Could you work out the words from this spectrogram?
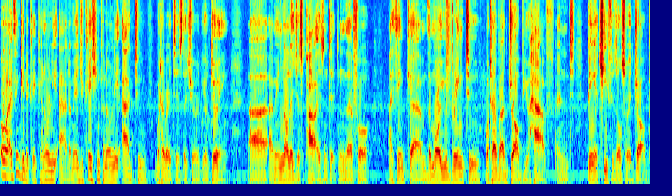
Oh, I think it, it can only add. I mean, education can only add to whatever it is that you're you're doing. Uh, I mean, knowledge is power, isn't it? And therefore, I think um, the more you bring to whatever job you have, and being a chief is also a job,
